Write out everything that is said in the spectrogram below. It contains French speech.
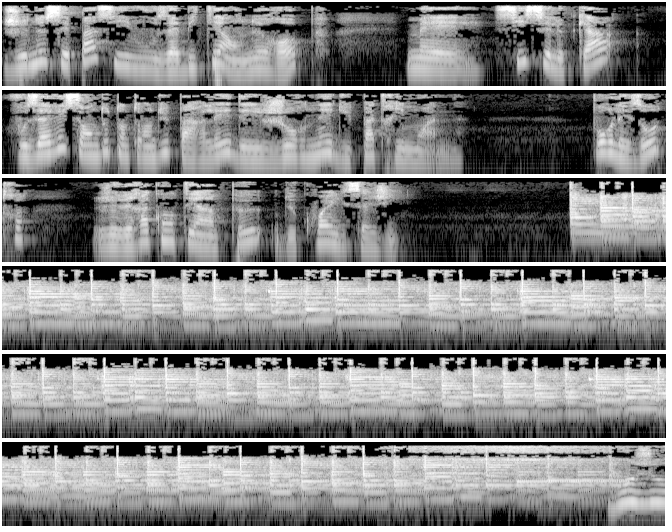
Je ne sais pas si vous habitez en Europe, mais si c'est le cas, vous avez sans doute entendu parler des journées du patrimoine. Pour les autres, je vais raconter un peu de quoi il s'agit.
